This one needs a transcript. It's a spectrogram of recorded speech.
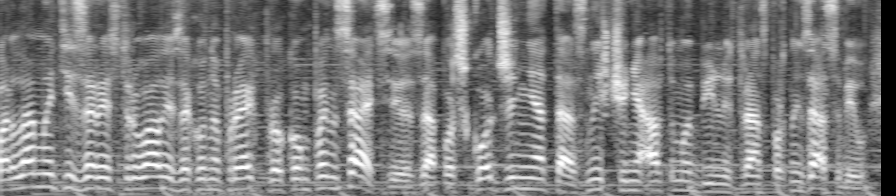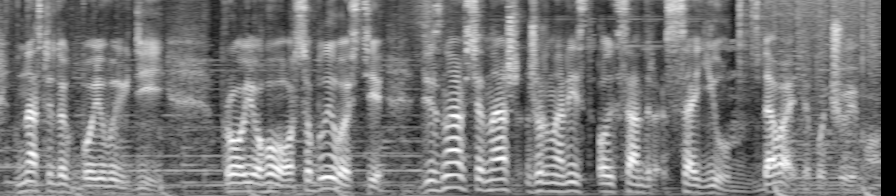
парламенті зареєстрували законопроект про компенсацію за пошкодження та знищення автомобільних транспортних засобів внаслідок бойових дій. Про його особливості дізнався наш журналіст Олександр Саюн. Давайте почуємо.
